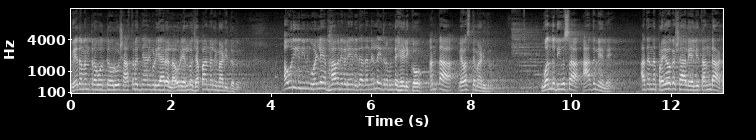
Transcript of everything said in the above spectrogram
ವೇದಮಂತ್ರ ಓದ್ದವರು, ಶಾಸ್ತ್ರಜ್ಞಾನಿಗಳು ಯಾರಲ್ಲ ಅವರೆಲ್ಲೋ ಜಪಾನ್ನಲ್ಲಿ ಮಾಡಿದ್ದದು. ಅವರಿಗೆ ನಿನಗೆ ಒಳ್ಳೆಯ ಭಾವನೆಗಳೇನಿದೆ, ಅದನ್ನೆಲ್ಲ ಇದರ ಮುಂದೆ ಹೇಳಿಕೋ ಅಂತ ವ್ಯವಸ್ಥೆ ಮಾಡಿದರು. ಒಂದು ದಿವಸ ಆದಮೇಲೆ ಅದನ್ನು ಪ್ರಯೋಗಶಾಲೆಯಲ್ಲಿ ತಂದಾಗ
